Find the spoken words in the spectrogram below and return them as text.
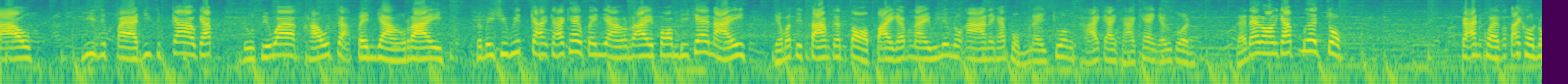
ราวๆ28 29 ครับ ดูซิว่าเขาจะเป็นอย่างไร จะมีชีวิตการค้าแข่งเป็นอย่างไร ฟอร์มดีแค่ไหน เดี๋ยวมาติดตามกันต่อไปครับในวิลเลียมโนอานะครับผมในช่วงท้ายการค้าแข่งครับทุกคน และแน่นอนครับเมื่อจบการแขวนสไตล์ของโน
